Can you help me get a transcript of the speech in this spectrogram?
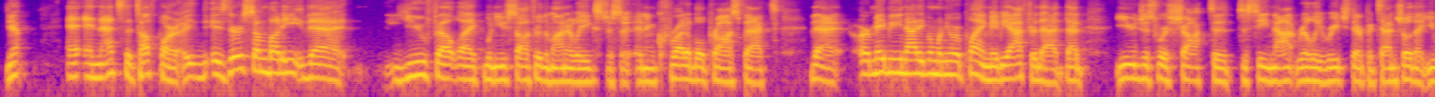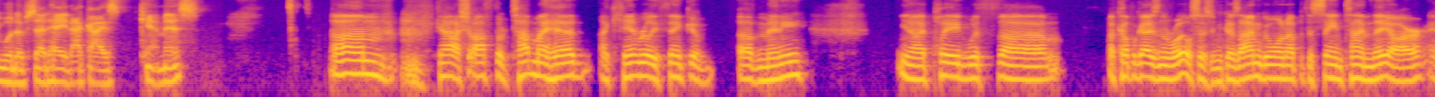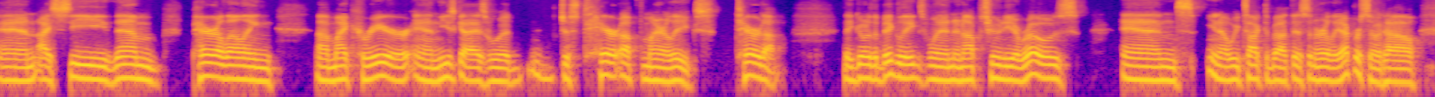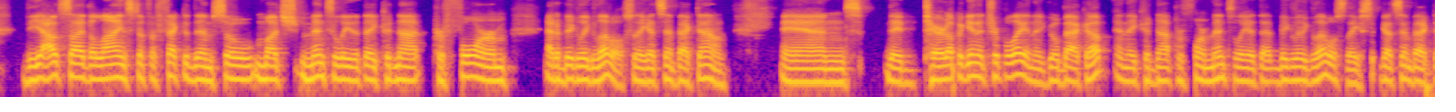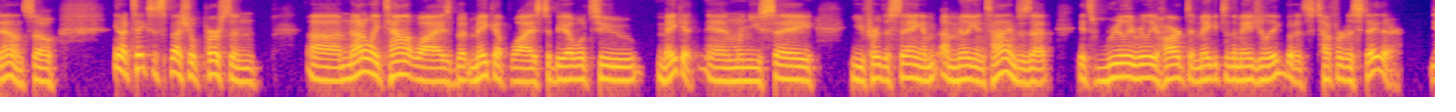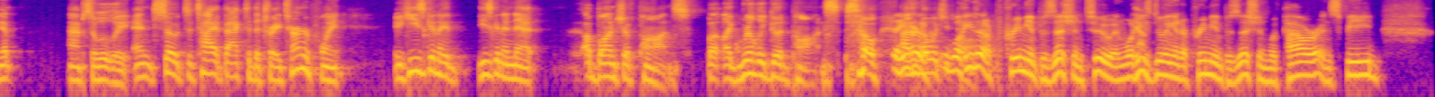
Yep, and, and that's the tough part. Is there somebody that you felt like when you saw through the minor leagues, just a, an incredible prospect that, or maybe not even when you were playing, maybe after that, that you just were shocked to to see not really reach their potential that you would have said, "Hey, that guy's can't miss." Um, gosh, off the top of my head, I can't really think of of many. You know, I played with um, a couple guys in the Royal system because I'm going up at the same time they are, and I see them paralleling uh, my career. And these guys would just tear up the minor leagues, tear it up. They go to the big leagues when an opportunity arose, and, you know, we talked about this in an early episode how the outside the line stuff affected them so much mentally that they could not perform at a big league level. So they got sent back down and they'd tear it up again at AAA and they'd go back up and they could not perform mentally at that big league level. So they got sent back down. So, you know, it takes a special person, um, not only talent wise, but makeup wise to be able to make it. And when you say, you've heard the saying a, a, million times is that it's really, really hard to make it to the major league, but it's tougher to stay there. Yep, absolutely. And so to tie it back to the Trea Turner point, he's gonna he's gonna net a bunch of pawns, but like really good pawns. So yeah, I don't know what you. Well, he's at a premium position too, and what yeah. he's doing at a premium position with power and speed.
